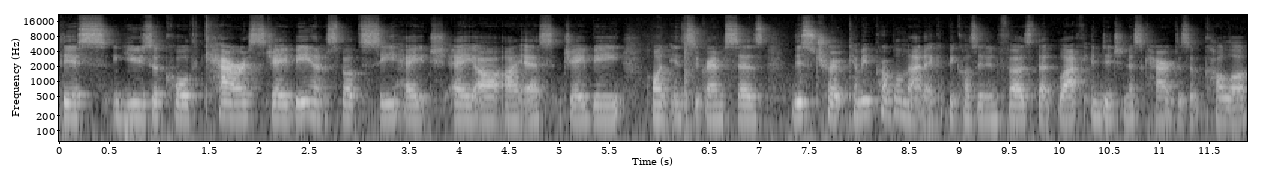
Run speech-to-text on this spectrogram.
this user called Charis JB, and it's spelled C H A R I S J B on Instagram says this trope can be problematic because it infers that black indigenous characters of color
